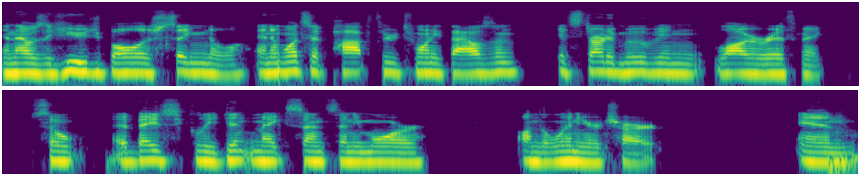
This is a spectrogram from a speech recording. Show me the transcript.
and that was a huge bullish signal. And then once it popped through twenty thousand, it started moving logarithmic. So it basically didn't make sense anymore on the linear chart. And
